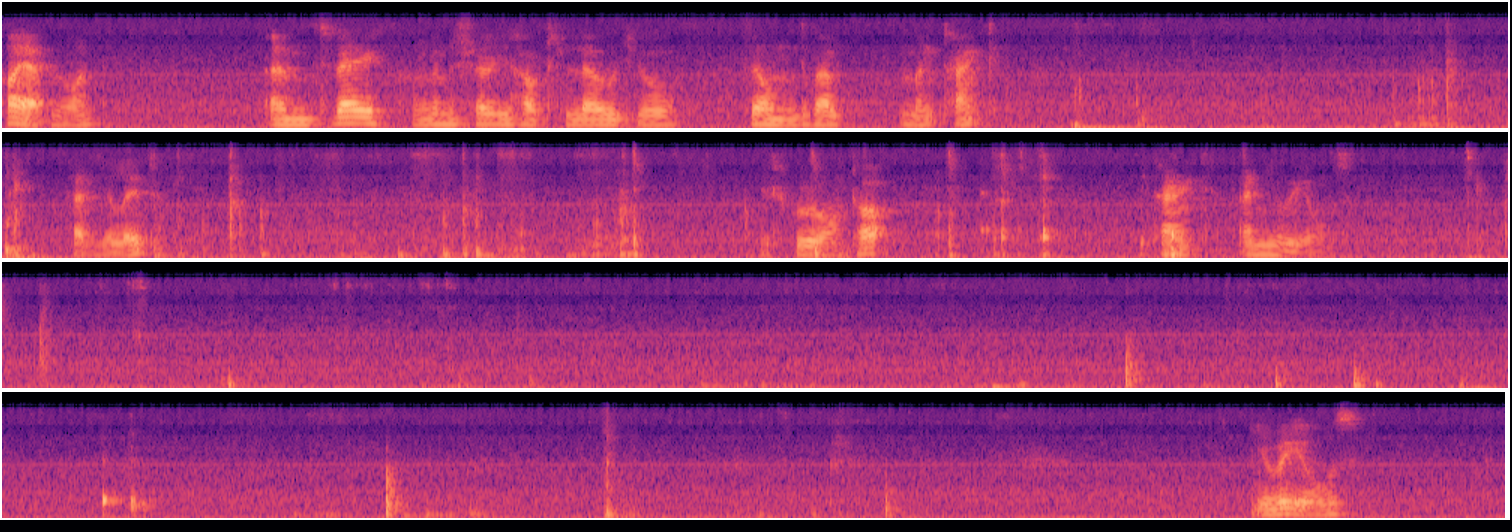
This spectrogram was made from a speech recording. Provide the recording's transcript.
Hi everyone. Um, today I'm going to show you how to load your film development tank. Have your lid, your screw on top, your tank and your wheels. Your reels,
